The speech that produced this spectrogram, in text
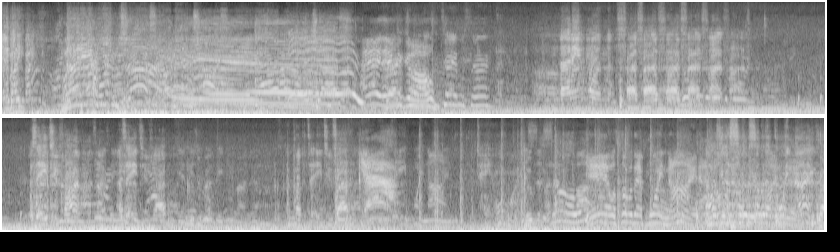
Anybody? 981 Josh. I'm in Josh. Oh, Josh. Hey, there we go. Table, sir. 981 555 That's an 825. That's an 825. Puppet's an 825. Yeah! Yeah, what's up with that point nine? I was gonna say some of that point nine, bro.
